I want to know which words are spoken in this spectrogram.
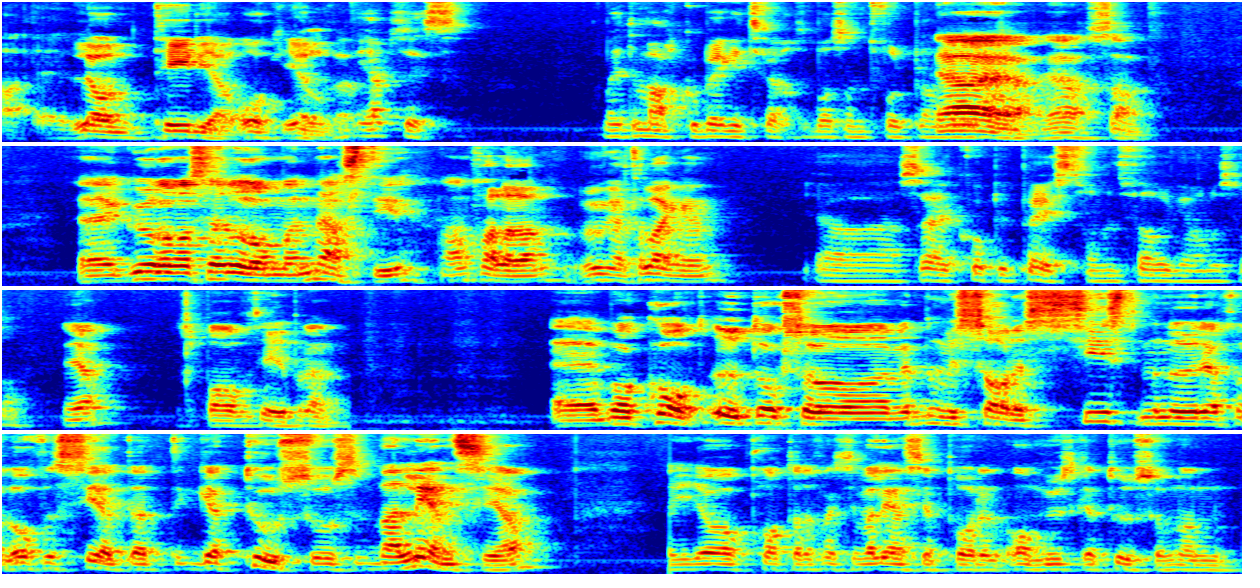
eh, lån tidigare och äldre. Ja, precis. De heter Marco bägge två, så bara så inte folk blandar Ja, ja, ja, sant. Eh, Gurra, vad säger du om Nasti, anfallaren, unga talangen? Jag säger copy-paste från mitt föregående svar. Ja, sparar vi tid på den. Eh, bara kort ut också, jag vet inte om vi sa det sist men nu är det i alla fall officiellt att Gattusos Valencia. Jag pratade faktiskt i Valencia-podden om just Gattuso om någon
